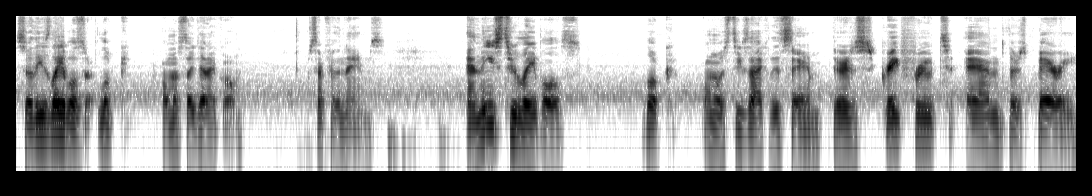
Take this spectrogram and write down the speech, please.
So these labels look almost identical, except for the names. And these two labels look almost exactly the same. There's grapefruit and there's berry.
